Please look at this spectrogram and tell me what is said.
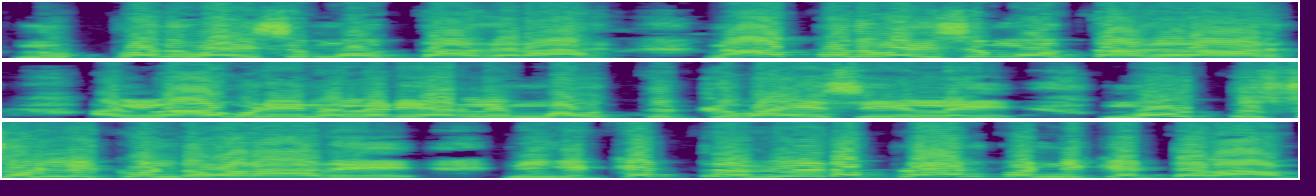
முப்பது வயசு மௌத்தாகிறார் நாற்பது வயசு மௌத்தாகிறார் அல்லாஹுடைய நல்லடியார்களின் மௌத்துக்கு வயசு இல்லை. மௌத்து சொல்லி கொண்டு வராது. நீங்க கெட்ட வீட பிளான் பண்ணி கட்டலாம்.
